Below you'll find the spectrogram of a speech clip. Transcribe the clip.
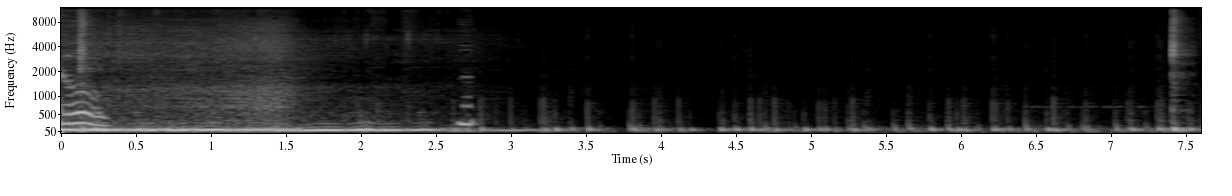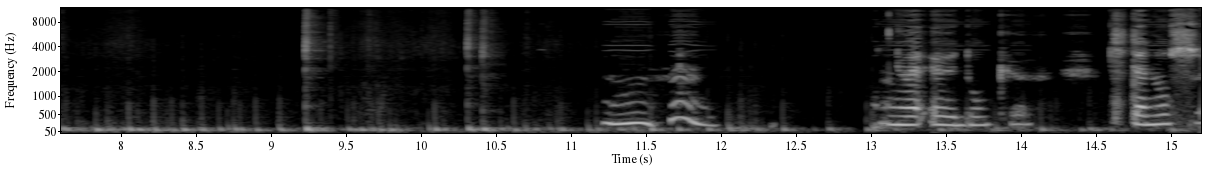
Oh. Ouais, euh, donc, euh, petite annonce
